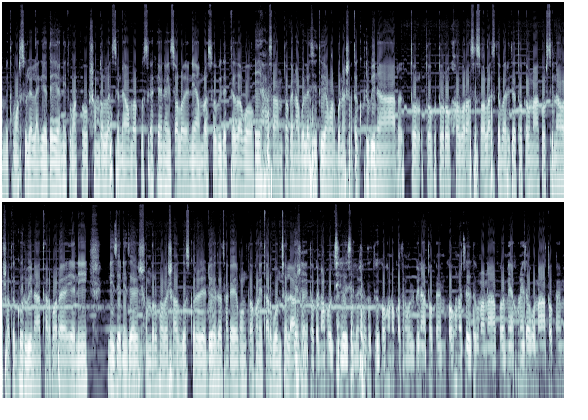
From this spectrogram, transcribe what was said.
আমি তোমার চুলে লাগিয়ে দেই। এনি তোমাকে খুব সুন্দর লাগছে। না আমরা ফুচকা খেয়ে নেই। চলো এনি আমরা ছবি দেখতে যাব। এই হাসান তোকে না বলেছি তুই আমার বোনের সাথে ঘুরবি না। আর তোর তো- তোরও খবর আছে চল আজকে বাড়িতে। তোকেও না করছি না ওর সাথে ঘুরবি না। তারপরে এনি নিজে নিজে সুন্দরভাবে সাজগোজ করে রেডি হতে থাকে এবং তখনই তার বোন চলে আসে। তোকে না বলছি ওই ছেলের সাথে তুই কখনো কথা বলবি না তোকে আমি কখনো যেতে দেবো না। না আমি এখনই যাব না তোকে আমি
